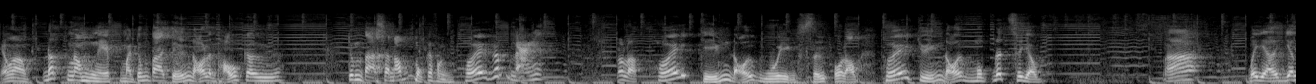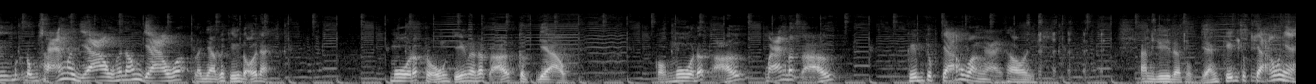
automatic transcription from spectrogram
Hiểu không? Đất nông nghiệp mà chúng ta chuyển đổi lên thổ cư á, chúng ta sẽ đóng một cái phần thuế rất nặng. Đó là thuế chuyển đổi quyền sử ổ lộn thuế chuyển đổi mục đích sử dụng. Đó. Bây giờ dân bất động sản nó giàu hay nó không giàu á là nhờ cái chuyển đổi này. Mua đất ruộng chuyển lên đất ở cực giàu. Còn mua đất ở bán đất ở kiếm chút cháo qua ngày thôi. Anh duy là thuộc dạng kiếm chút cháo nha.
